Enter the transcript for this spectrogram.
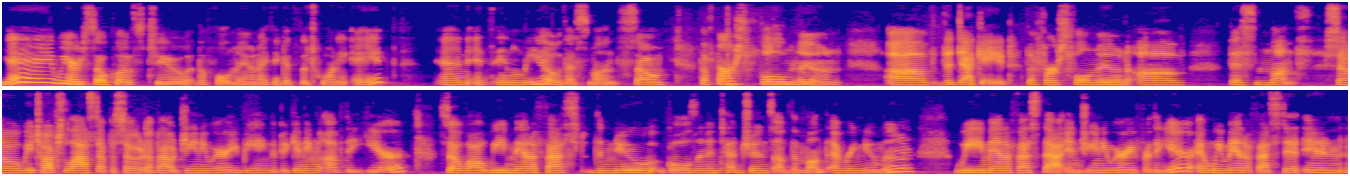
Yay! We are so close to the full moon. I think it's the 28th and it's in Leo this month. So, the first full moon of the decade, the first full moon of this month. So, we talked last episode about January being the beginning of the year. So, while we manifest the new goals and intentions of the month every new moon, we manifest that in January for the year and we manifest it in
